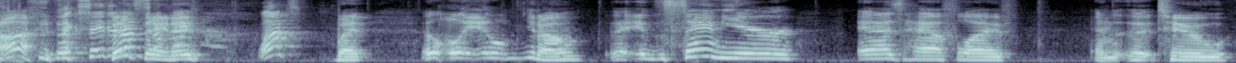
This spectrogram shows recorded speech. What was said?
Ah, Fixated, on fixated. something? What? But it'll, it'll, you know, in the same year as Half Life and the uh, two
